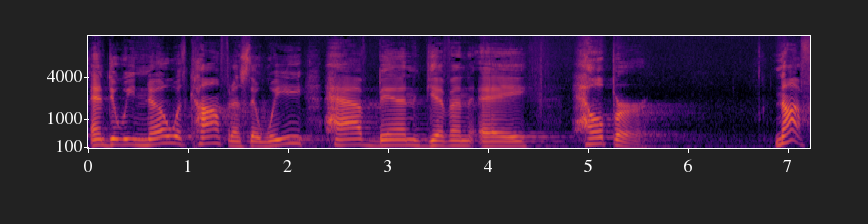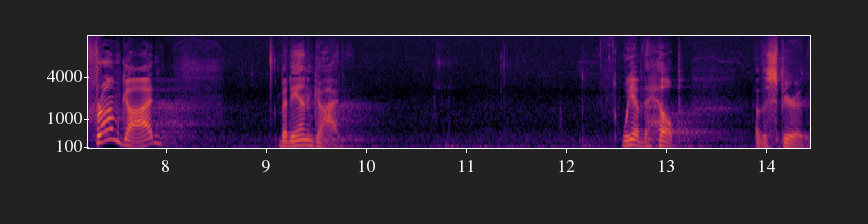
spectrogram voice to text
And do we know with confidence that we have been given a helper? Not from God, but in God we have the help of the Spirit.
